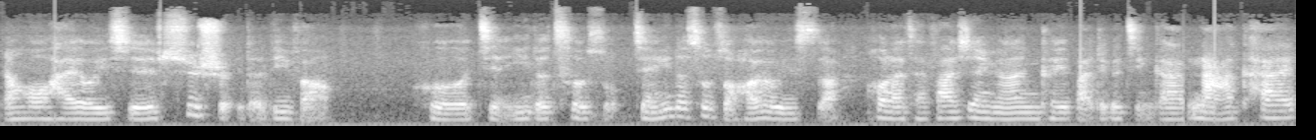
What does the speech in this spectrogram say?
然后还有一些蓄水的地方。和简易的厕所。简易的厕所好有意思啊！后来才发现，原来你可以把这个井盖拿开，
